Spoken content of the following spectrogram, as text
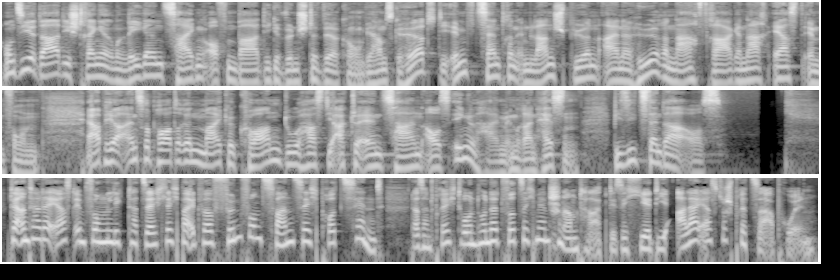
Und siehe da, die strengeren Regeln zeigen offenbar die gewünschte Wirkung. Wir haben es gehört, die Impfzentren im Land spüren eine höhere Nachfrage nach Erstimpfungen. RPA1-Reporterin Maike Korn, du hast die aktuellen Zahlen aus Ingelheim in Rheinhessen. Hessen. Wie sieht's denn da aus? Der Anteil der Erstimpfungen liegt tatsächlich bei etwa 25 Prozent. Das entspricht rund 140 Menschen am Tag, die sich hier die allererste Spritze abholen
